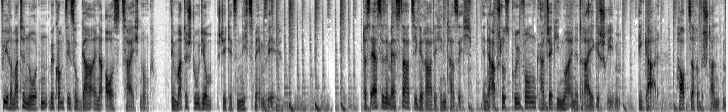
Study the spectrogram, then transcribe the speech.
Für ihre Mathe-Noten bekommt sie sogar eine Auszeichnung. Dem Mathestudium steht jetzt nichts mehr im Weg. Das erste Semester hat sie gerade hinter sich. In der Abschlussprüfung hat Jackie nur eine 3 geschrieben. Egal. Hauptsache bestanden.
